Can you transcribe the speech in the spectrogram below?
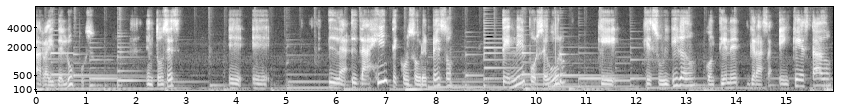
a raíz del lupus. Entonces, eh, eh, la, gente con sobrepeso tiene por seguro que, que su hígado contiene grasa. ¿En qué estado?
